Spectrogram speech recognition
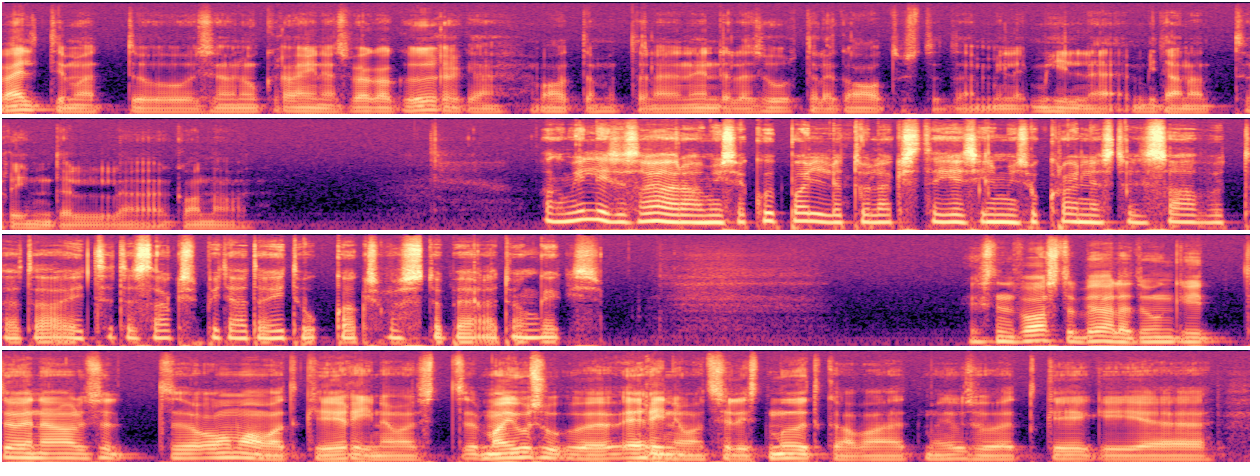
vältimatu, see on Ukrainas väga kõrge, vaatamata nendele suurtele kaotustele, mille, mille, mida nad rindel äh, kannavad. aga millises ajaraamis ja kui palju tuleks teie silmis ukrainlastel saavutada, et seda saaks pidada edukaks vastupealetungiks? eks need vastupealetungid tõenäoliselt omavadki erinevast, ma ei usu, erinevat sellist mõõtkava, et ma ei usu, et keegi äh, Äh,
